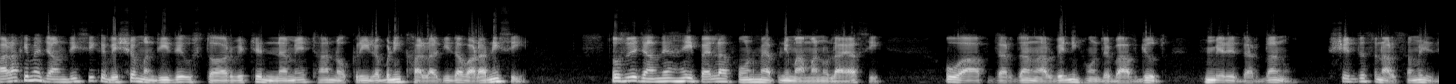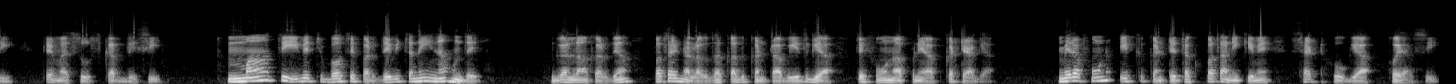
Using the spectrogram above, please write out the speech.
ਹਾਲਾਂਕਿ ਮੈਂ ਜਾਣਦੀ ਸੀ ਕਿ ਵਿਸ਼ਵ ਮੰਦੀ ਦੇ ਉਸ ਦੌਰ ਵਿੱਚ ਨਵੇਂ ਥਾਂ ਨੌਕਰੀ ਲੱਭਣੀ ਖਾਲਾ ਜੀ ਦਾ ਵਾੜਾ ਨਹੀਂ ਸੀ। ਉਸ ਦੇ ਜਾਂਦਿਆਂ ਹੀ ਪਹਿਲਾ ਫੋਨ ਮੈਂ ਆਪਣੀ ਮਾਮਾ ਨੂੰ ਲਾਇਆ ਸੀ। ਉਹ ਆਪ ਦਰਦਾਂ ਨਾਲ ਵੀ ਨਹੀਂ ਹੋਣ ਦੇ ਬਾਵਜੂਦ ਮੇਰੇ ਦਰਦਾਂ ਨੂੰ ਸ਼ਿੱਦਤ ਨਾਲ ਸਮਝਦੀ ਤੇ ਮਹਿਸੂਸ ਕਰਦੀ ਸੀ। ਮਾਂ ਧੀ ਵਿੱਚ ਬਹੁਤੇ ਪਰਦੇ ਵੀ ਤਾਂ ਨਹੀਂ ਨਾ ਹੁੰਦੇ। ਗੱਲਾਂ ਕਰਦਿਆਂ ਪਤਾ ਹੀ ਨਾ ਲੱਗਦਾ ਕਦ ਘੰਟਾ ਬੀਤ ਗਿਆ ਤੇ ਫੋਨ ਆਪਣੇ ਆਪ ਕੱਟਿਆ ਗਿਆ। ਮੇਰਾ ਫੋਨ 1 ਘੰਟੇ ਤੱਕ ਪਤਾ ਨਹੀਂ ਕਿਵੇਂ ਸੈੱਟ ਹੋ ਗਿਆ ਹੋਇਆ ਸੀ।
